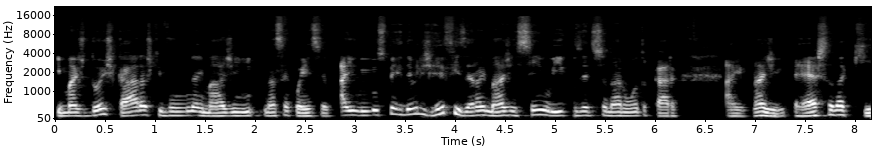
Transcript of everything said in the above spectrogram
e mais dois caras que vão na imagem na sequência. Aí o Eagles perdeu, eles refizeram a imagem sem o Eagles e adicionaram outro cara. A imagem é esta daqui.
